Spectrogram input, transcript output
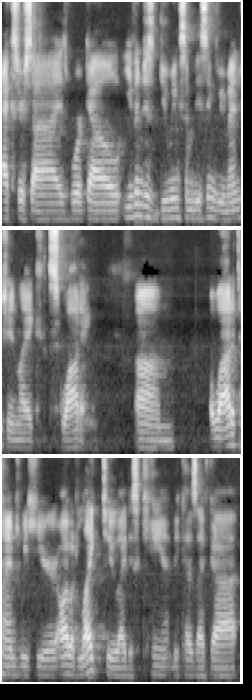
exercise, work out, even just doing some of these things we mentioned, like squatting. Um, a lot of times we hear, "Oh, I would like to, I just can't because I've got,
